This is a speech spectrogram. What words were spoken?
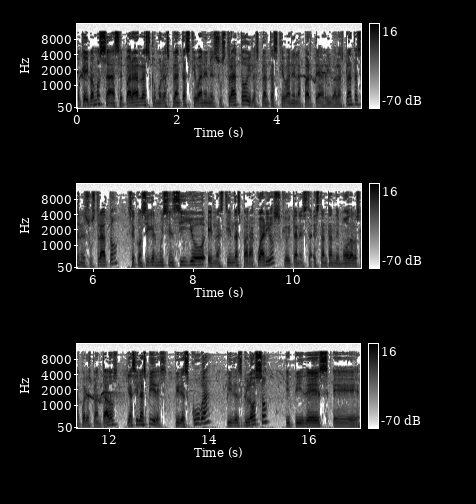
Ok, vamos a separarlas como las plantas que van en el sustrato y las plantas que van en la parte de arriba. Las plantas en el sustrato se consiguen muy sencillo en las tiendas para acuarios, que hoy están tan de moda los acuarios plantados, y así las pides. Pides cuba, pides gloso y pides eh,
